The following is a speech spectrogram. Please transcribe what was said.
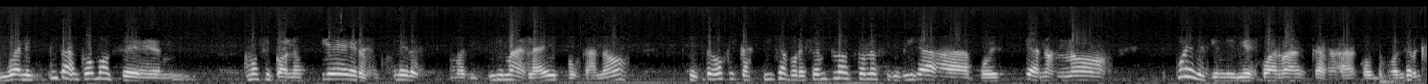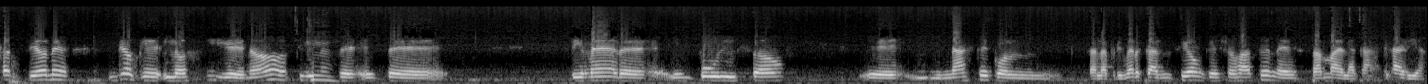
bueno, y cuentan cómo se cómo se conocieron, cuál era como el clima de la época, ¿no? Que Castilla, por ejemplo, solo escribía poesía, no, no, después de que mi viejo arranca a componer canciones, veo que lo sigue, ¿no? Sí, ese, primer eh, impulso eh, y nace con la primera canción que ellos hacen es Samba de la Candelaria,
